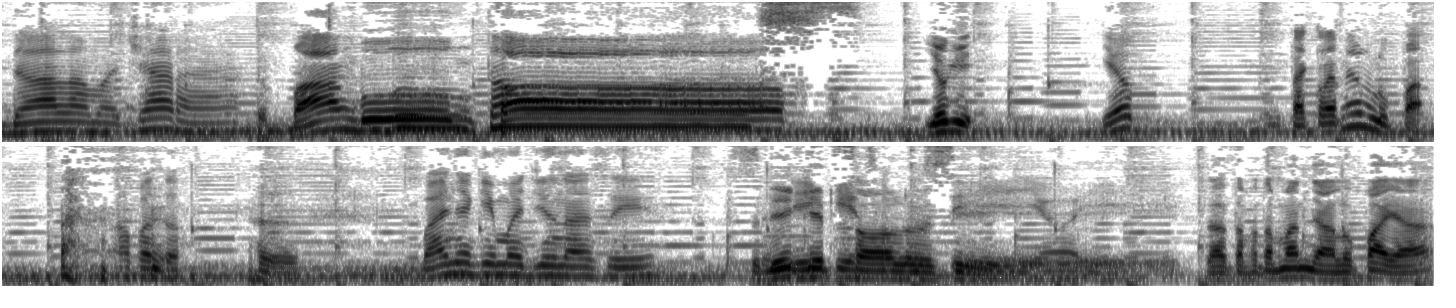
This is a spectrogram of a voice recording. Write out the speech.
Dalam acara The Bang Bung Bung Talks. Yogi Yup, Tagline-nya lupa. Apa tuh? Banyak imajinasi, Sedikit solusi. Yoi. Dan teman-teman jangan lupa ya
